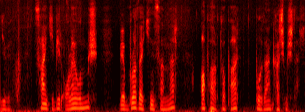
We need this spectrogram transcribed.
gibi. Sanki bir olay olmuş ve buradaki insanlar apar topar buradan kaçmışlar.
